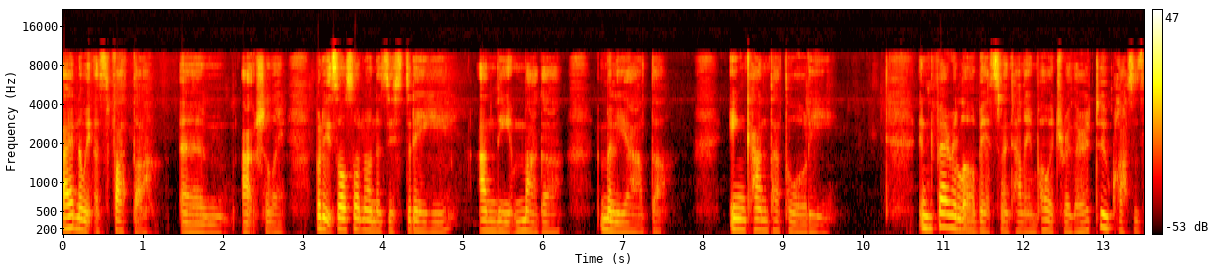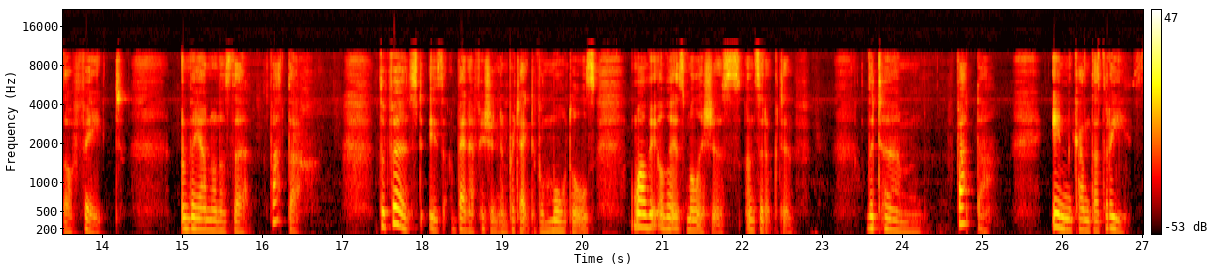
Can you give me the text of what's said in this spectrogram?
I know it as Fata um, actually, but it's also known as the and the Maga Miliarda, Incantatori. In fairy lore based on Italian poetry, there are two classes of fate, and they are known as the Fata. The first is beneficent and protective of mortals, while the other is malicious and seductive. The term Fata, Incantatrice,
